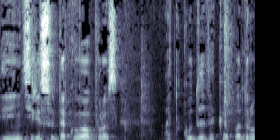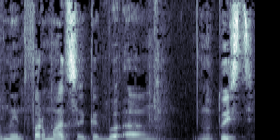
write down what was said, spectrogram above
интересует такой вопрос. Откуда такая подробная информация? Как бы, а, ну, то есть,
